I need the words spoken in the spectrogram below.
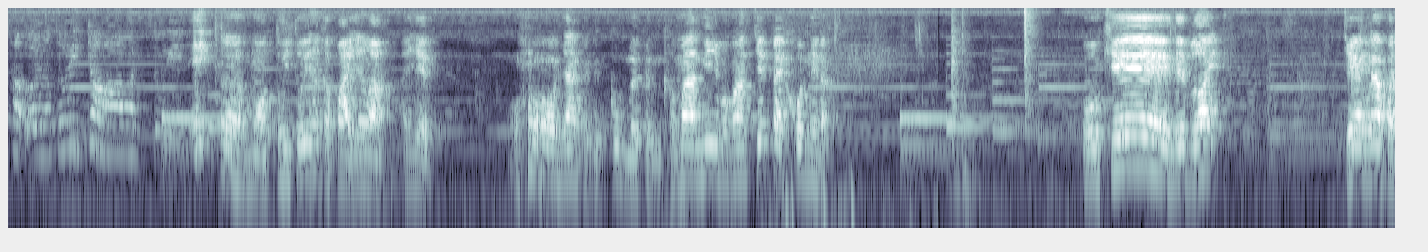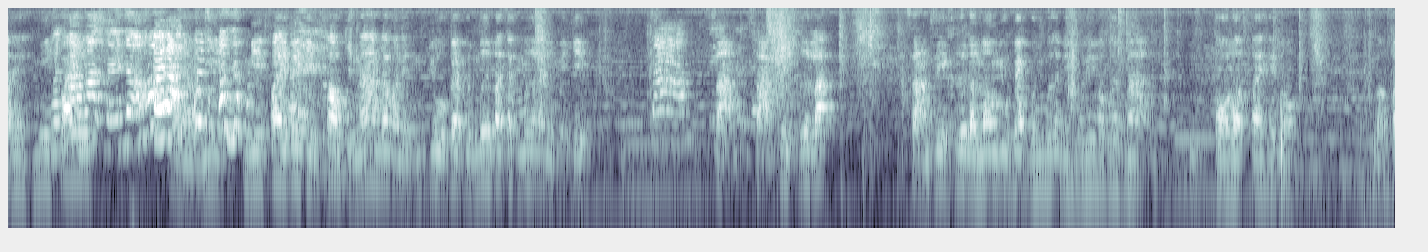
เขาเออตุลีจ้ามันตุลีเออหมอตุยตุยให้ก็ไปใช่ไหมไอเห็ดโอ้ย่างไปเป็นกลุ่มเลยเป็นประมาณนี้ประมาณเจ็ดแปดคนนี่แหละโอเค เรียบร้อย แจ้งแล้วปัดนี้มีมันไฟสามารถเลยเนาะเออมีมีไฟไปกินข้าวกินน้ำแล้วปัดนี้อยู่แบบมืดๆมาจากมือแล้วนี่ไม่จริง สามสามสี่คืนละสามสี่คืนแล้วน้องอยู่แบบมืดๆนี่มือนี้มาเพิ่นมาต่อหลอดไฟเห็นเนาะหลอดไฟ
